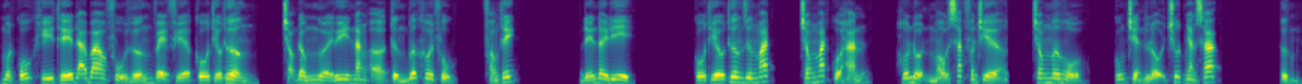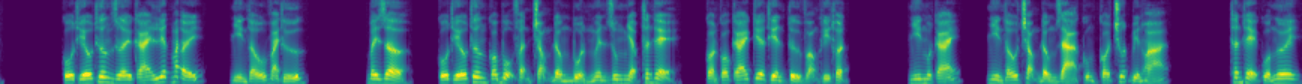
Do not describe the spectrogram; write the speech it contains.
một cố khí thế đã bao phủ hướng về phía cố thiếu thương, trọng đồng người uy năng ở từng bước khôi phục, phóng thích. Đến đây đi cố thiếu thương d ư ơ n g mắt, trong mắt của hắn, hỗn độn màu sắc phân chia, trong mơ hồ, cũng triển lộ chút nhan sắc. Ừng cố thiếu thương dưới cái liếc mắt ấy, nhìn thấu vài thứ. Bây giờ, cố thiếu thương có bộ phận trọng đồng bổn nguyên dung nhập thân thể, còn có cái kia thiên tử vọng kỹ thuật. Nhìn một cái, nhìn thấu trọng đồng giả cũng có chút biến hóa. Thân thể của ngươi,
